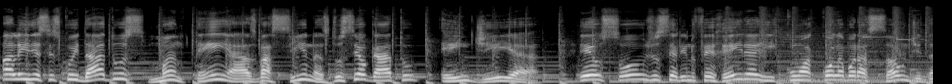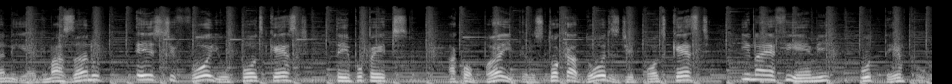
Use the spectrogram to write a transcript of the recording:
Além desses cuidados, mantenha as vacinas do seu gato em dia. Eu sou Juscelino Ferreira e, com a colaboração de Daniele Marzano, este foi o podcast Tempo Pets. Acompanhe pelos tocadores de podcast e na FM O Tempo.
